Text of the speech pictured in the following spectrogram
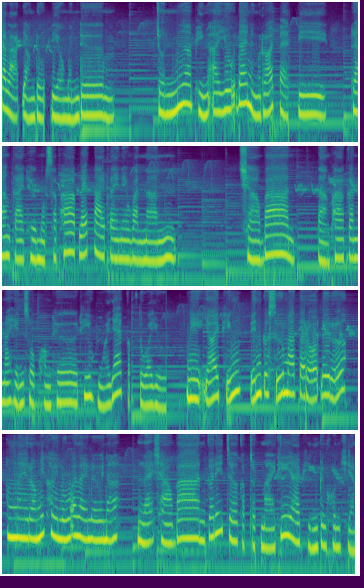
ตลาดอย่างโดดเดี่ยวเหมือนเดิม จนเมื่อผิงอายุได้ 108 ปี ร่างกายเธอหมดสภาพและตายไปในวันนั้น ชาวบ้านต่างพากันมาเห็นศพของเธอที่หัวแยกกับตัวอยู่ นี่ยายผิงเป็นกระสือมาตลอดเลยเหรอทำไมเราไม่เคยรู้อะไรเลยนะ และชาวบ้านก็ได้เจอกับจดหมายที่ยายผิงเป็นคนเขียน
